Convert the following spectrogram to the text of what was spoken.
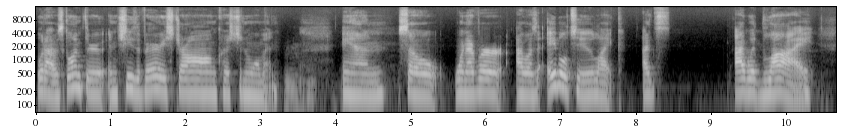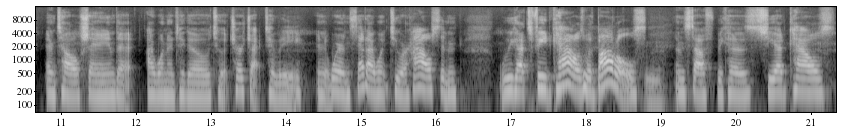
what I was going through. And she's a very strong Christian woman, and so whenever I was able to, like, I'd I would lie and tell Shane that I wanted to go to a church activity, and where instead I went to her house and we got to feed cows with bottles and stuff because she had cows.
